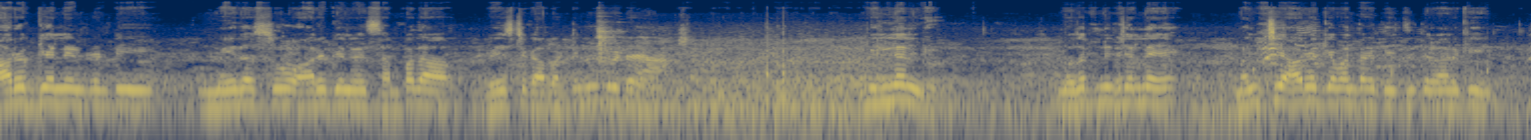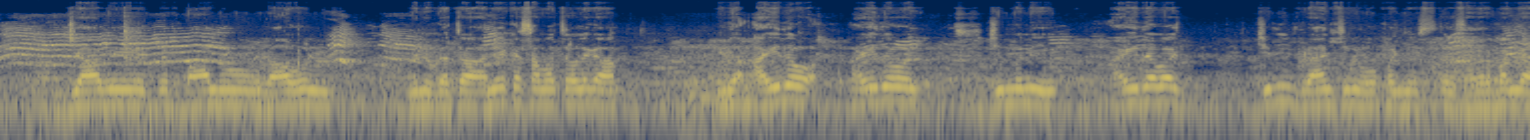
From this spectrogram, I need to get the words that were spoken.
ఆరోగ్యం లేనటువంటి మేధస్సు ఆరోగ్యం లేని సంపద వేస్ట్ కాబట్టి పిల్లల్ని మొదటి నుంచి వెళ్ళే మంచి ఆరోగ్యవంతంగా తీర్చిదిద్దడానికి జావేద్ బాలు రాహుల్ నేను గత అనేక సంవత్సరాలుగా ఇది ఐదవ ఐదవ జిమ్ని ఐదవ జిమ్ బ్రాంచ్ని ఓపెన్ చేస్తున్న సందర్భంగా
